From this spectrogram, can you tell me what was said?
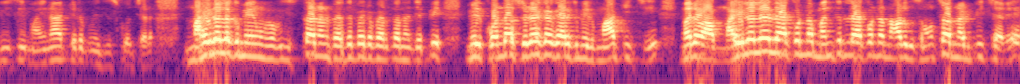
బీసీ మైనార్టీలకు మీరు తీసుకొచ్చారు. మహిళలకు మేము ఇస్తానని పెద్దపేట పెడతానని చెప్పి మీరు కొండా సురేఖ గారికి మీరు మాటిచ్చి మరి ఆ మహిళలే లేకుండా మంత్రులు లేకుండా నాలుగు సంవత్సరాలు నడిపించారే?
